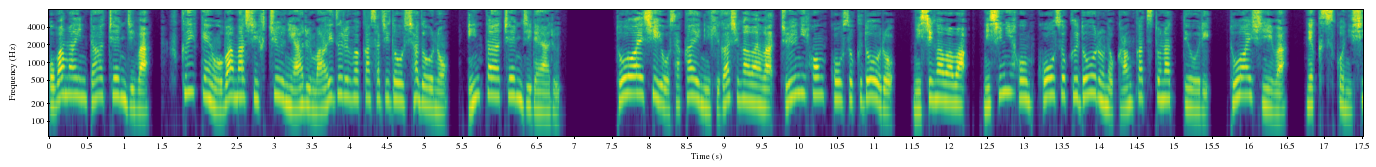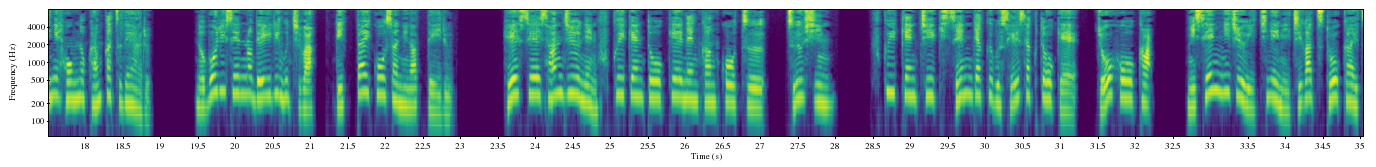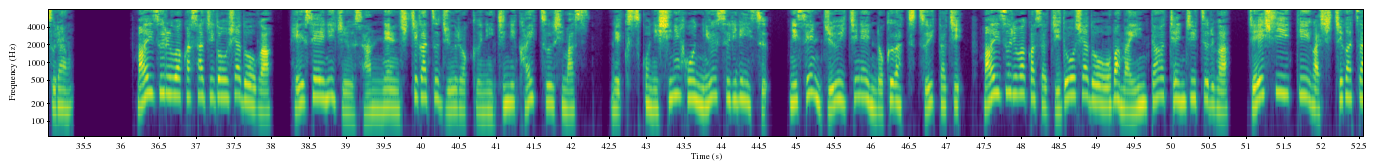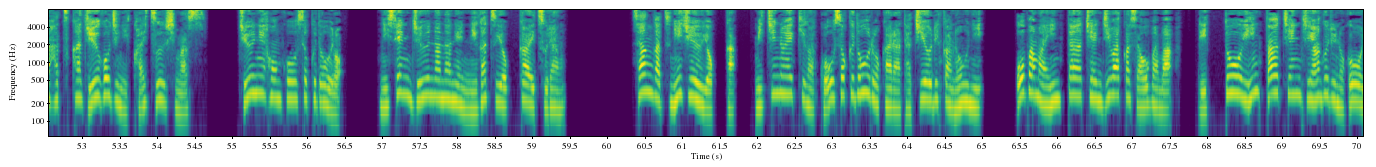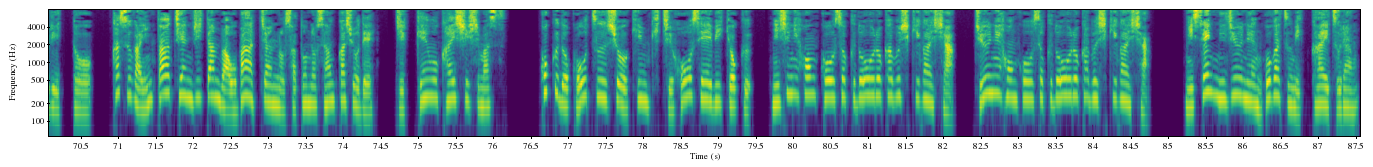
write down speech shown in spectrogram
小浜インターチェンジは、福井県小浜市府中にある舞鶴若狭自動車道のインターチェンジである。東愛市を境に東側は中日本高速道路、西側は西日本高速道路の管轄となっており、東愛市はネクスコ西日本の管轄である。上り線の出入り口は立体交差になっている。平成30年福井県統計年間交通、通信、福井県地域戦略部政策統計、情報化、2021年1月10日閲覧。舞鶴若狭自動車道が平成23年7月16日に開通します。ネクスコ西日本ニュースリリース。2011年6月1日、舞鶴若狭自動車道オバマインターチェンジ鶴が JCT が7月20日15時に開通します。中日本高速道路。2017年2月4日閲覧。3月24日、道の駅が高速道路から立ち寄り可能に。オバマインターチェンジ若狭オバマ、立東インターチェンジアグリの郷立東、春日インターチェンジ丹波おばあちゃんの里の3カ所で、実験を開始します。国土交通省近畿地方整備局、西日本高速道路株式会社、中日本高速道路株式会社。2020年5月3日閲覧。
